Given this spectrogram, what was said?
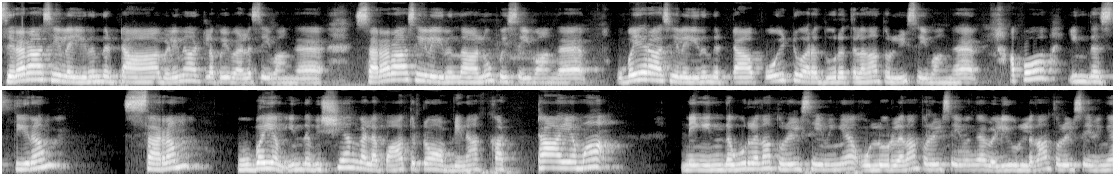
சிரராசியில் இருந்துட்டா வெளிநாட்டில் போய் வேலை செய்வாங்க. சரராசியில் இருந்தாலும் போய் செய்வாங்க. உபயராசியில் இருந்துட்டா போயிட்டு வர தூரத்தில் தான் தொழில் செய்வாங்க. அப்போது இந்த ஸ்திரம் சரம் உபயம். இந்த விஷயங்களை பார்த்துட்டோம் அப்படின்னா கட்டாயமாக நீங்கள் இந்த ஊரில் தான் தொழில் செய்வீங்க உள்ளூரில் தான் தொழில் செய்வீங்க வெளியூரில் தான் தொழில் செய்வீங்க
